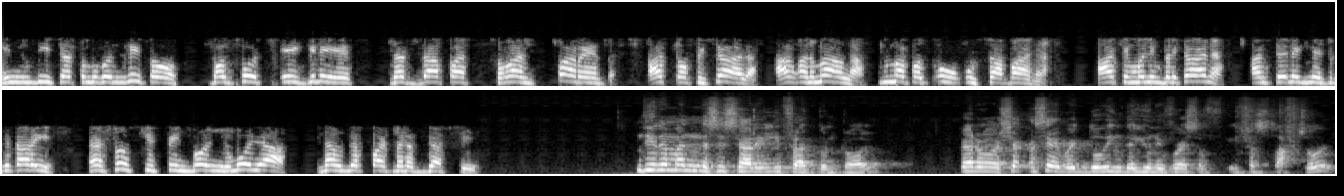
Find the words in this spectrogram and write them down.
hindi siya tumugon rito bagkus iginit na dapat transparent at opisyal ang anumang mapag-uusapan. Ating muling balikan ang tinig ni Secretary Jesus Crispin Boy ng Department of Justice. Hindi naman necessarily flood control, pero siya kasi we're doing the universe of infrastructure,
